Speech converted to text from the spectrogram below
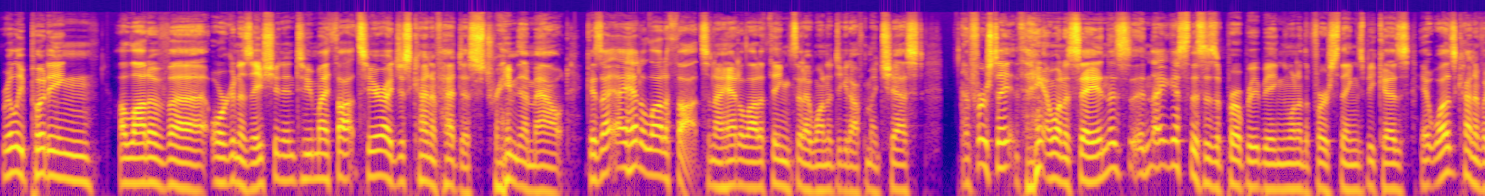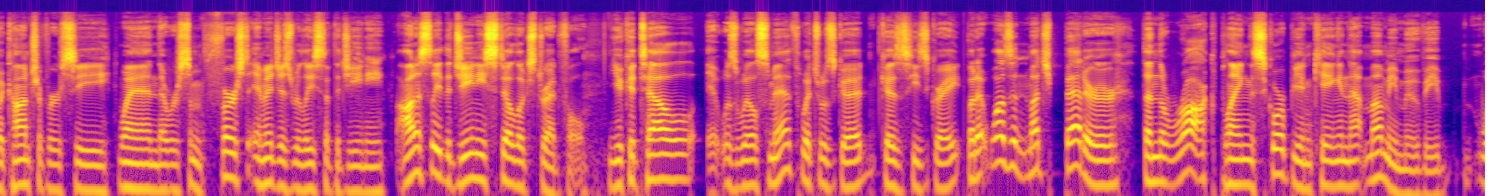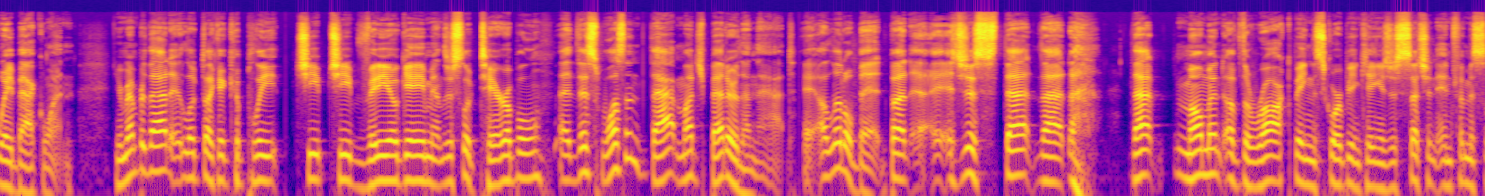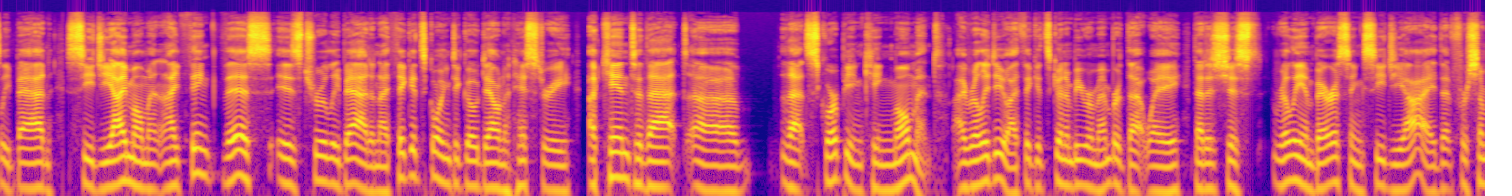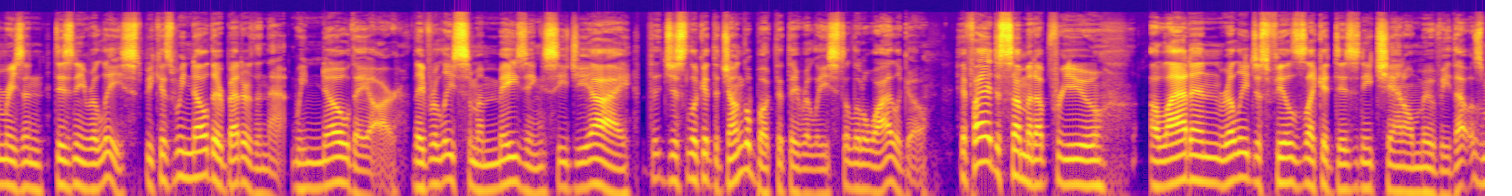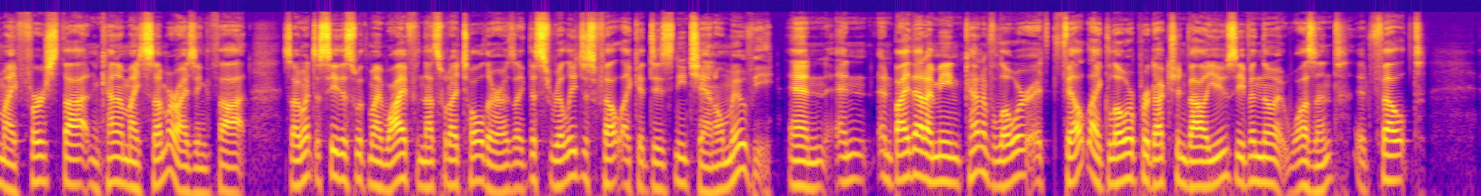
really putting a lot of uh, organization into my thoughts here. I just kind of had to stream them out because I, I had a lot of thoughts and I had a lot of things that I wanted to get off my chest. The first thing I want to say, and this, and I guess this is appropriate being one of the first things because it was kind of a controversy when there were some first images released of the genie. Honestly, the genie still looks dreadful. You could tell it was Will Smith, which was good because he's great, but it wasn't much better than The Rock playing the Scorpion King in that Mummy movie way back when. You remember that? It looked like a complete cheap, cheap video game. It just looked terrible. Uh, This wasn't that much better than that. A little bit, but uh, it's just that that that moment of The Rock being the Scorpion King is just such an infamously bad CGI moment. And I think this is truly bad, and I think it's going to go down in history akin to that. Uh, that Scorpion King moment. I really do. I think it's going to be remembered that way. That it's just really embarrassing CGI that for some reason Disney released because we know they're better than that. We know they are. They've released some amazing CGI. Just look at the Jungle Book that they released a little while ago. If I had to sum it up for you, Aladdin really just feels like a Disney Channel movie. That was my first thought and kind of my summarizing thought. So I went to see this with my wife and that's what I told her. I was like this really just felt like a Disney Channel movie. And and and by that I mean kind of lower it felt like lower production values even though it wasn't. It felt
